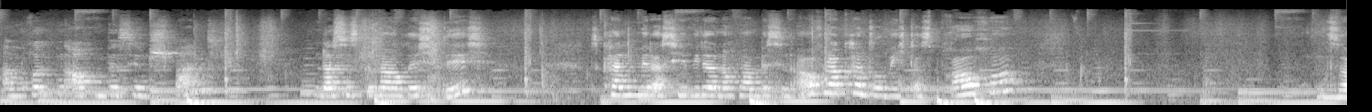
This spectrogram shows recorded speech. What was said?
am Rücken auch ein bisschen spannt. Und das ist genau richtig. Jetzt kann ich mir das hier wieder noch mal ein bisschen auflockern, so wie ich das brauche. So.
